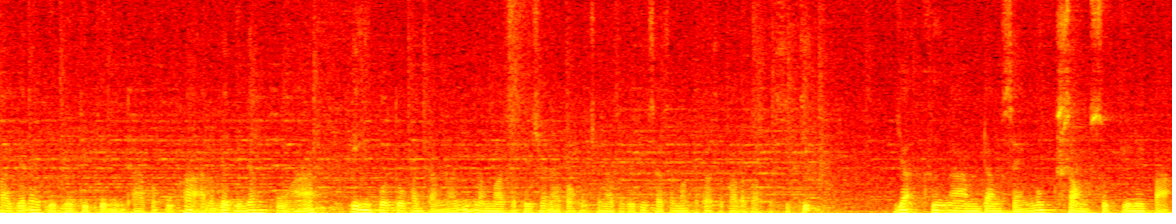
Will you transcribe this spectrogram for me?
ผีผู้ผีพายจะได้เถิดเถิดติดเตียนนินทาพระผู้ฆ่าอารมณ์เลือดดินได้ผู้หาอินิโกนโตพันตังนานิมามาสเปชนาปะหุชนาสเปติสาสมัคตาสภาระบาปสิทธิยะคืองามดังแสงมุกส่องสุขอยู่ในปาก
